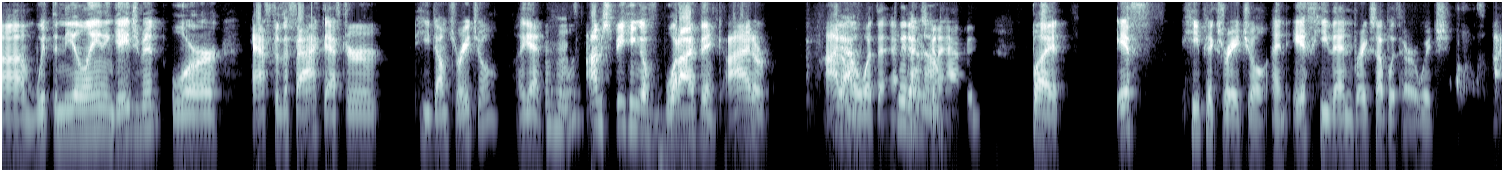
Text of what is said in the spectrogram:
um, with the Neil Lane engagement or after the fact, after he dumps Rachel. Again, Mhm. I'm speaking of what I think. I don't, I don't Yeah, know what the heck, we don't heck's going to happen. But if he picks Rachel and if he then breaks up with her, which I,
